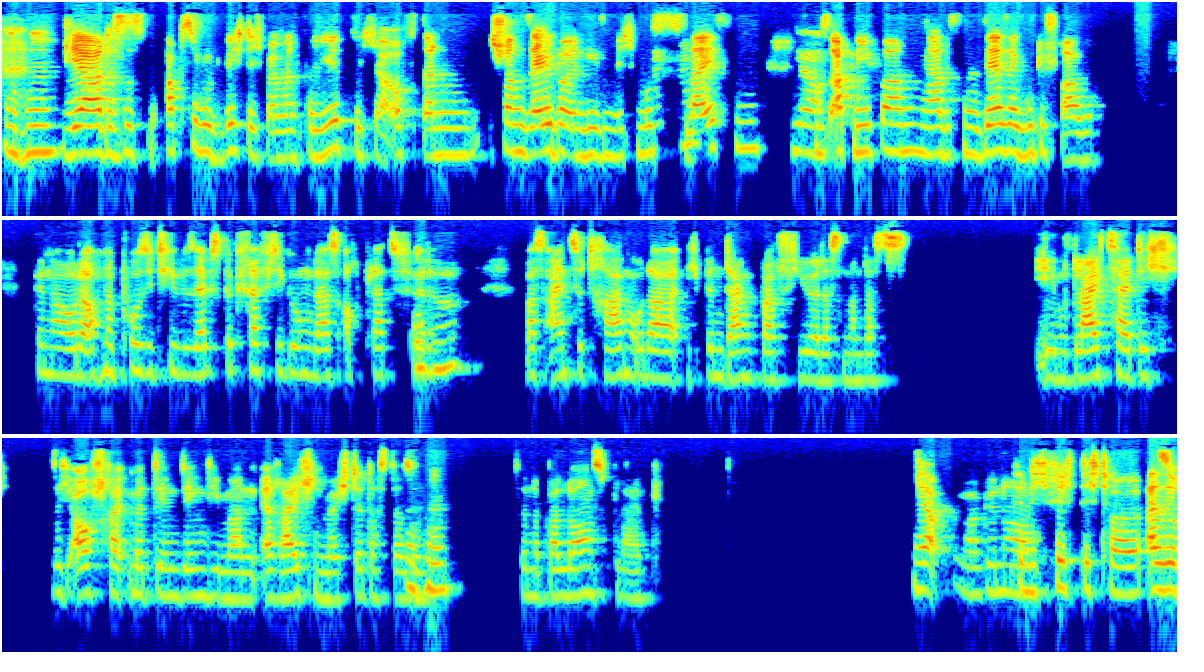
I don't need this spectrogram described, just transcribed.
mhm. Ja, das ist absolut wichtig, weil man verliert sich ja oft dann schon selber in diesem, ich muss mhm. leisten, ja. muss abliefern. Ja, das ist eine sehr, sehr gute Frage. Genau, oder auch eine positive Selbstbekräftigung, da ist auch Platz für, mhm. was einzutragen. Oder ich bin dankbar für, dass man das eben gleichzeitig sich aufschreibt mit den Dingen, die man erreichen möchte, dass da so, mhm. so eine Balance bleibt. Ja, ja genau. finde ich richtig toll. Also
